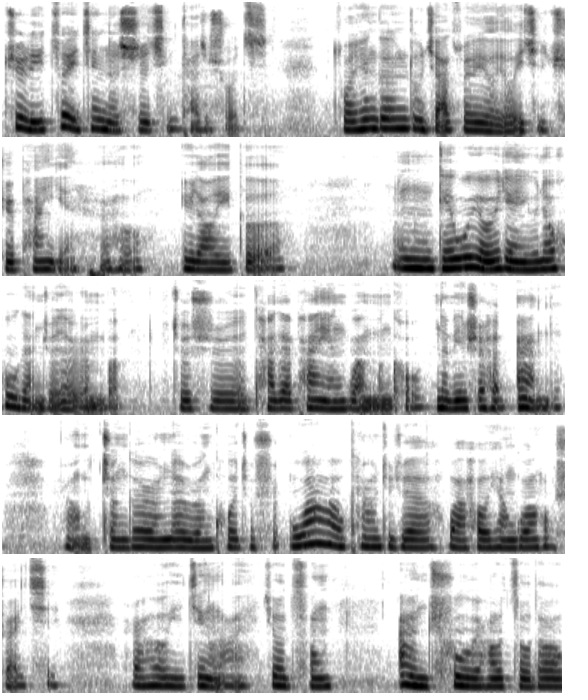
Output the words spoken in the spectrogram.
距离最近的事情开始说起。昨天跟陆家嘴友友一起去攀岩，然后遇到一个，嗯，给我有一点云南户感觉的人吧。就是他在攀岩馆门口那边是很暗的，然后整个人的轮廓就是哇，我看上去觉得哇，好阳光，好帅气。然后一进来就从暗处，然后走到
